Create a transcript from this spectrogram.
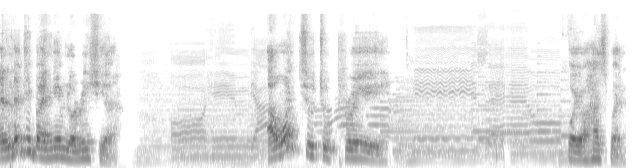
A lady by name Laurentia. I want you to pray for your husband.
